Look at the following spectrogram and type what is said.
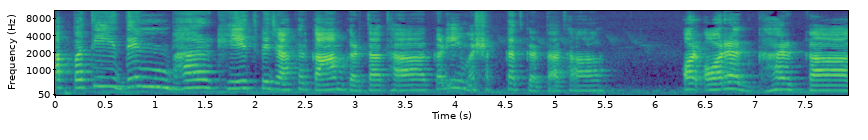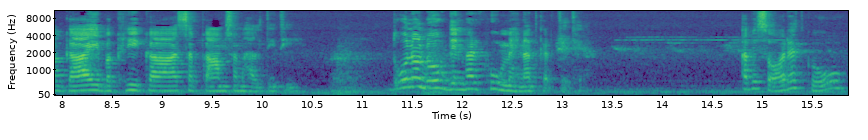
अब पति दिन भर खेत पे जाकर काम करता था, कड़ी मशक्क़त करता था और औरत, घर का, गाय, बकरी का सब काम संभालती थी। दोनों लोग दिन भर खूब मेहनत करते थे। अब इस औरत को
